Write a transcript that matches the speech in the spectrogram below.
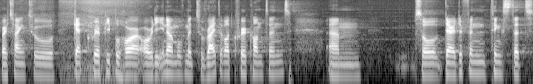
We're trying to get queer people who are already in our movement to write about queer content. Um, so there are different things that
